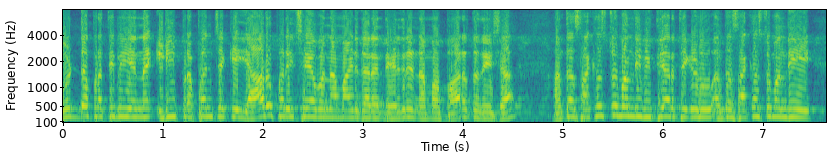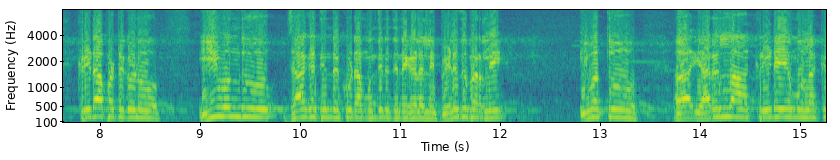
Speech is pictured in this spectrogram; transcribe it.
ದೊಡ್ಡ ಪ್ರತಿಭೆಯನ್ನ ಇಡೀ ಪ್ರಪಂಚಕ್ಕೆ ಯಾರು ಪರಿಚಯವನ್ನ ಮಾಡಿದ್ದಾರೆ ಅಂತ ಹೇಳಿದ್ರೆ ನಮ್ಮ ಭಾರತ ದೇಶ. ಅಂತ ಸಾಕಷ್ಟು ಮಂದಿ ವಿದ್ಯಾರ್ಥಿಗಳು, ಅಂತ ಸಾಕಷ್ಟು ಮಂದಿ ಕ್ರೀಡಾಪಟುಗಳು ಈ ಒಂದು ಜಾಗದಿಂದ ಕೂಡ ಮುಂದಿನ ದಿನಗಳಲ್ಲಿ ಬೆಳೆದು ಬರಲಿ. ಇವತ್ತು ಯಾರೆಲ್ಲ ಕ್ರೀಡೆಯ ಮೂಲಕ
